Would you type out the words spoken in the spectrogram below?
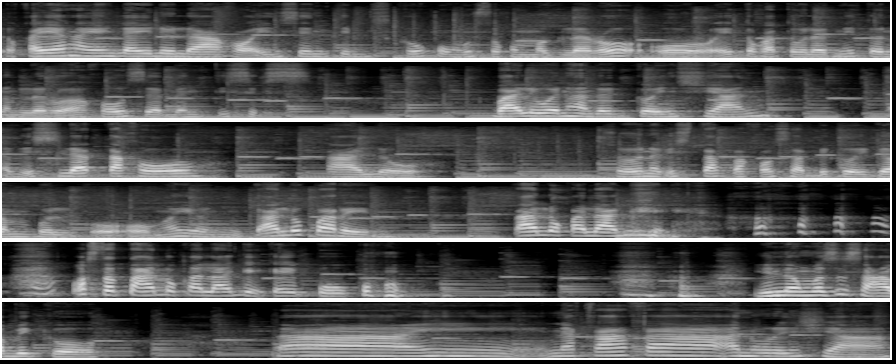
So, kaya ngayon laylo ako, incentives ko kung gusto kong maglaro. O ito katulad nito, naglaro ako, 76. Bali, 100 coins yan. Nag-slot ako, talo. So, nag-stop ako, sabi ko, i-gamble ko. O ngayon, talo pa rin. Talo ka lagi. Basta talo ka lagi kay Popo. Yun lang masasabi ko. Na, nakaka, ano rin siya,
